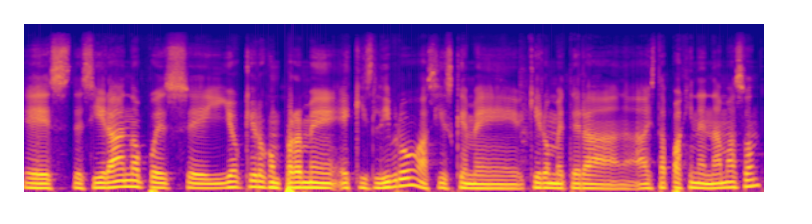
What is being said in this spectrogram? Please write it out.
es decir, ah, no, pues eh, yo quiero comprarme X libro, así es que me quiero meter a, esta página en Amazon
